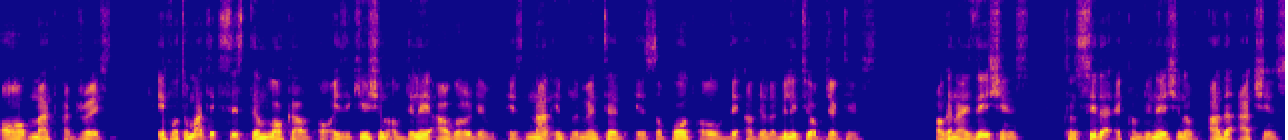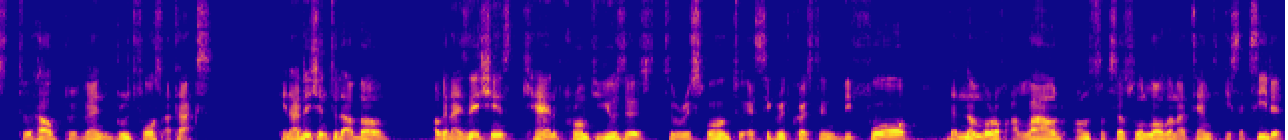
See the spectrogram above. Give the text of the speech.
or MAC address if automatic system lockout or execution of delay algorithm is not implemented in support of the availability objectives, organizations consider a combination of other actions to help prevent brute force attacks. In addition to the above, Organizations can prompt users to respond to a secret question before the number of allowed unsuccessful logon attempts is exceeded.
